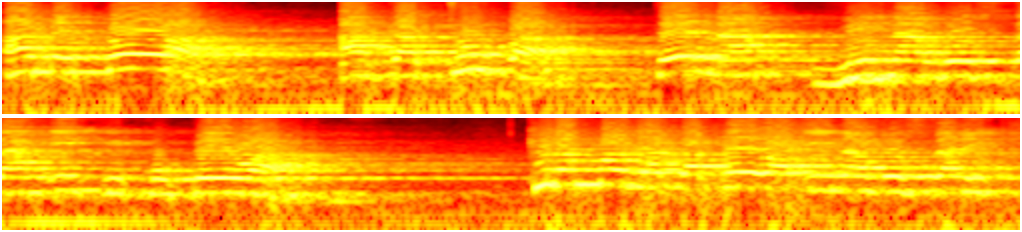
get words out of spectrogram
ametoa akatupa tena vinavyostahiki kupewa. Kila mmoja akapewa inavyostahiki.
